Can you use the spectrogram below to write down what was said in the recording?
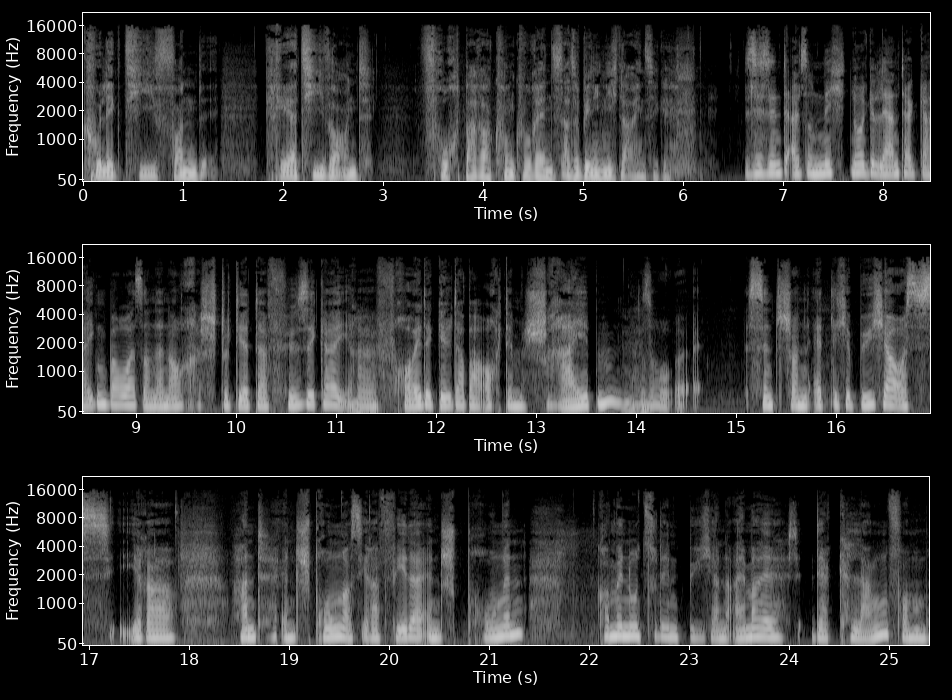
Kollektiv von kreativer und fruchtbarer Konkurrenz. Also bin ich nicht der Einzige. Sie sind also nicht nur gelernter Geigenbauer, sondern auch studierter Physiker. Ihre mhm. Freude gilt aber auch dem Schreiben. Mhm. Also es sind schon etliche Bücher aus Ihrer Hand entsprungen, aus Ihrer Feder entsprungen. Kommen wir nun zu den Büchern. Einmal der Klang vom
